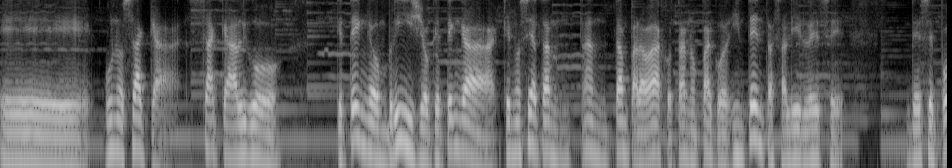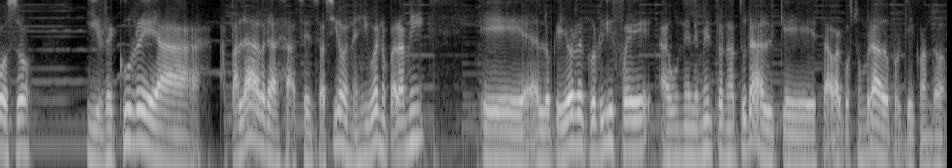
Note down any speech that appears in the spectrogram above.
eh, uno saca, saca algo que tenga un brillo, que tenga, que no sea tan, tan, tan para abajo, tan opaco, intenta salir de ese, de ese pozo y recurre a, a palabras, a sensaciones. Y bueno, para mí eh, lo que yo recurrí fue a un elemento natural que estaba acostumbrado, porque cuando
